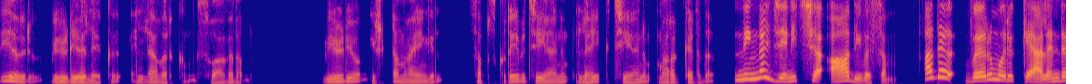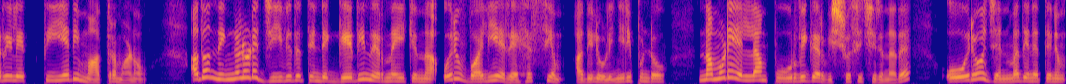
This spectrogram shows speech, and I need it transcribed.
പുതിയൊരു വീഡിയോയിലേക്ക് എല്ലാവർക്കും സ്വാഗതം. വീഡിയോ ഇഷ്ടമായെങ്കിൽ സബ്സ്ക്രൈബ് ചെയ്യാനും ലൈക്ക് ചെയ്യാനും മറക്കരുത്. നിങ്ങൾ ജനിച്ച ആ ദിവസം അത് വെറും ഒരു കാലണ്ടറിലെ തീയതി മാത്രമാണോ? അതോ നിങ്ങളുടെ ജീവിതത്തിന്റെ ഗതി നിർണയിക്കുന്ന ഒരു വലിയ രഹസ്യം അതിൽ ഒളിഞ്ഞിരിപ്പുണ്ടോ? നമ്മുടെ എല്ലാം പൂർവികർ വിശ്വസിച്ചിരുന്നത് ഓരോ ജന്മദിനത്തിനും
